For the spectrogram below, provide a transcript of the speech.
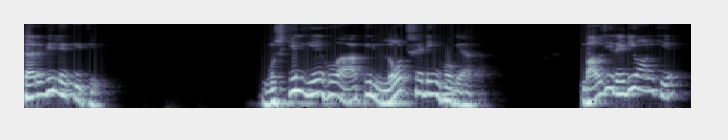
कर भी लेती थी। मुश्किल ये हुआ कि लोड शेडिंग हो गया था। बाबूजी रेडियो ऑन किए।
